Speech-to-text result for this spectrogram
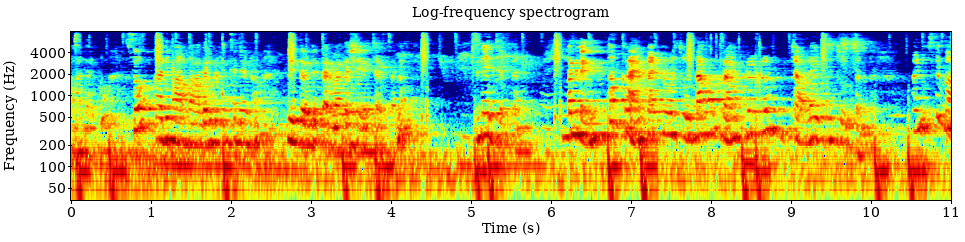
ఫాదర్కు సో అది మా ఫాదర్ గురించి నేను మీతో తర్వాత షేర్ చేస్తాను. నేను చెప్పాను. మనం ఎంత క్రైమ్ పెట్రోల్ చూద్దాం క్రైమ్ పెట్రోల్ చాలా ఎక్కువ చూసాను అనేసి మా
